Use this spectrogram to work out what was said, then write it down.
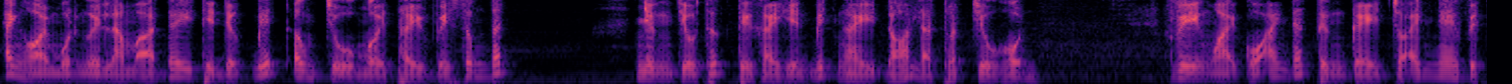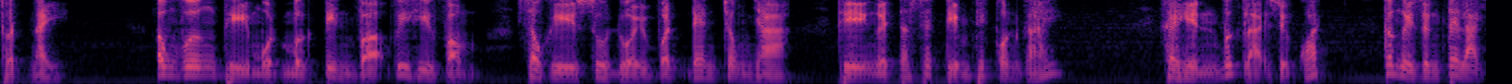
Anh hỏi một người làm ở đây thì được biết ông chủ mời thầy về sông đất. Nhưng chiêu thức thì Khải Hiền biết ngay đó là thuật chiêu hồn. Vì ngoại của anh đã từng kể cho anh nghe về thuật này. Ông Vương thì một mực tin vợ với hy vọng sau khi xua đuổi vận đen trong nhà thì người ta sẽ tìm thấy con gái. Khải Hiền bước lại rồi quát. Các người dừng tay lại.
